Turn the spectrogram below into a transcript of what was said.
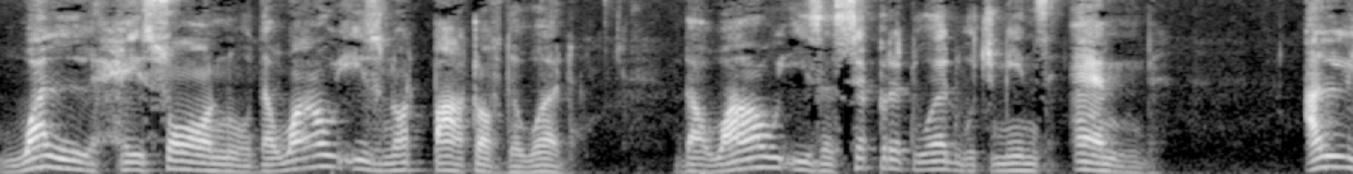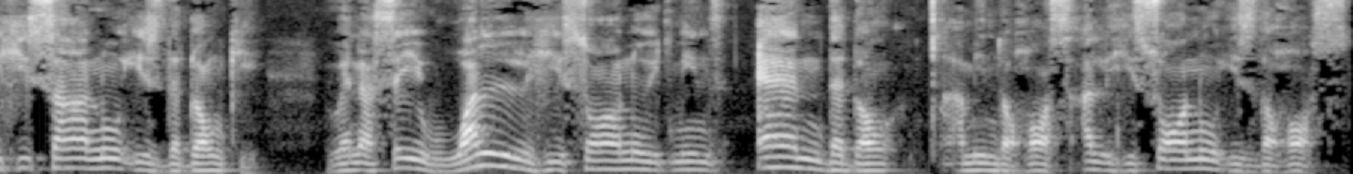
Wal hisanu, the wow is not part of the word. The wow is a separate word which means and. Al Hisanu is the donkey. When I say Wal Hisanu, it means and the don I mean the horse. Al Hisanu is the horse.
